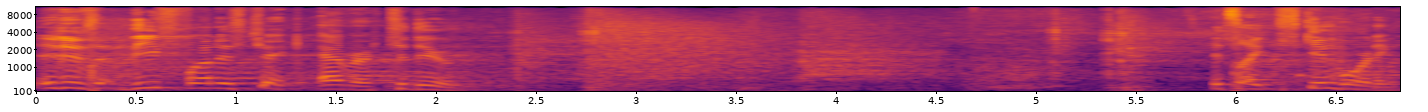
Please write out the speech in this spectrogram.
It is the funnest trick ever to do. It's like skimboarding.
